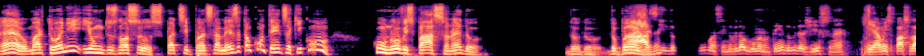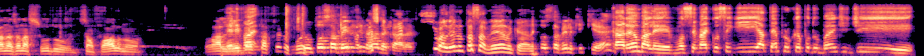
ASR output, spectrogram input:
É, o Martoni e um dos nossos participantes da mesa estão contentes aqui com com o novo espaço, né, do do, do, do Band, ah, né? Sem dúvida, alguma, sem dúvida alguma, não tenho dúvidas disso, né? Que é um espaço lá na zona sul do, de São Paulo, no o Ale Ele vai... Tá... Não tô sabendo de nada, cara. O Ale não tá sabendo, cara. Não tô sabendo o que que é. Caramba, Ale, você vai conseguir ir até pro campo do Band de,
